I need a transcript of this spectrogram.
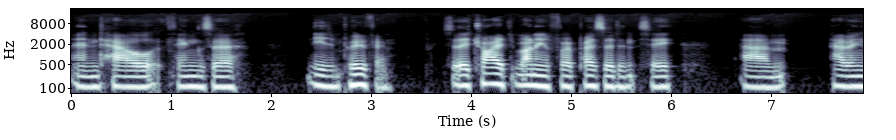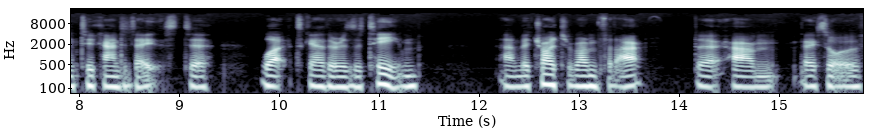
and how things are need improving. So they tried running for a presidency, um, having two candidates to work together as a team. Um, they tried to run for that, but um, they sort of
